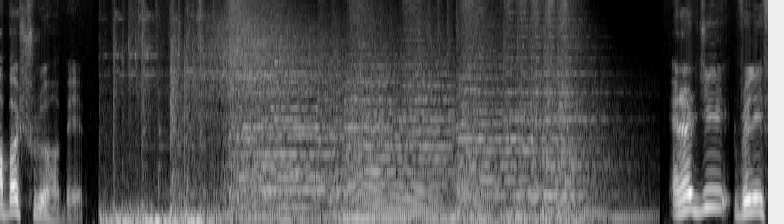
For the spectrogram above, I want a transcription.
আবার শুরু হবে। এনার্জি রিলিফ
